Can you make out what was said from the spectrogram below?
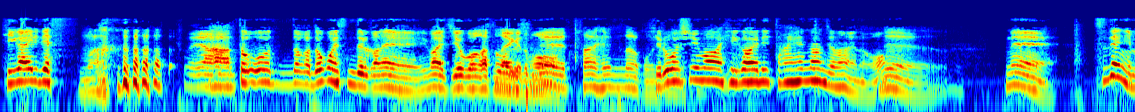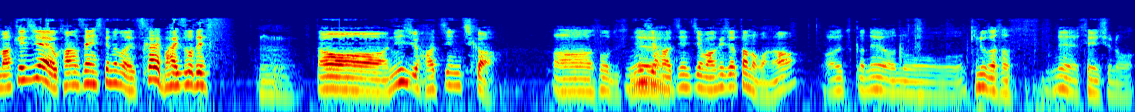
日帰りです。まあ、いやー、どこ、だからどこに住んでるかね、いまいちよくわかってないけども。そうですね、大変なのかもしれない。広島日帰り大変なんじゃないの？ねねえ。すでに負け試合を観戦してるので疲れ倍増です。え。うん。あー、28日か。ああ、そうですね。28日負けちゃったのかな？あれですかね、あのー、絹笠ね、選手の、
